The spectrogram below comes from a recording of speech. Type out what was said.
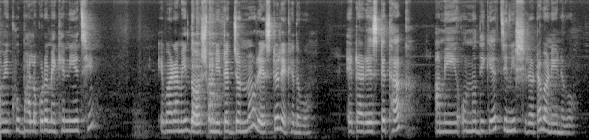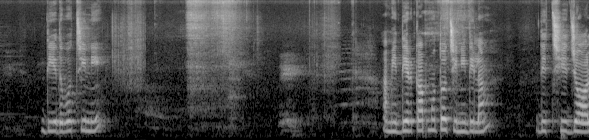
আমি খুব ভালো করে মেখে নিয়েছি। এবার আমি 10 মিনিটের জন্য রেস্টে রেখে দেবো। এটা রেস্টে থাক। আমি অন্যদিকে চিনির শিরাটা বানিয়ে নেব। দিয়ে দেবো চিনি। আমি দেড় কাপ মতো চিনি দিলাম। দিচ্ছি জল।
